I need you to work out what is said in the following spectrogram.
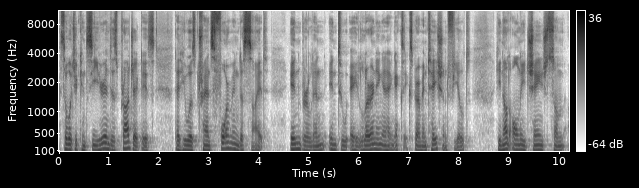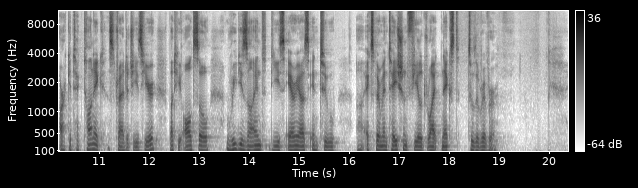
So what you can see here in this project is that he was transforming the site in Berlin into a learning and experimentation field. He not only changed some architectonic strategies here, but he also redesigned these areas into uh, experimentation field right next to the river.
